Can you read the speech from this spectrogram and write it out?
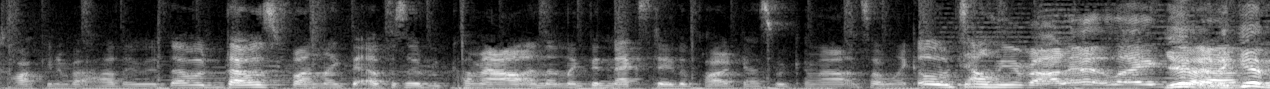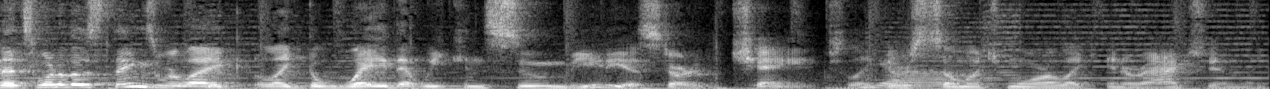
talking about how they would that would that was fun. Like the episode would come out and then like the next day the podcast would come out and so I'm like, oh tell me about it. Like Yeah, you and again, that's one of those things where like like the way that we consume media started to change. Like there was so much more like interaction. Like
